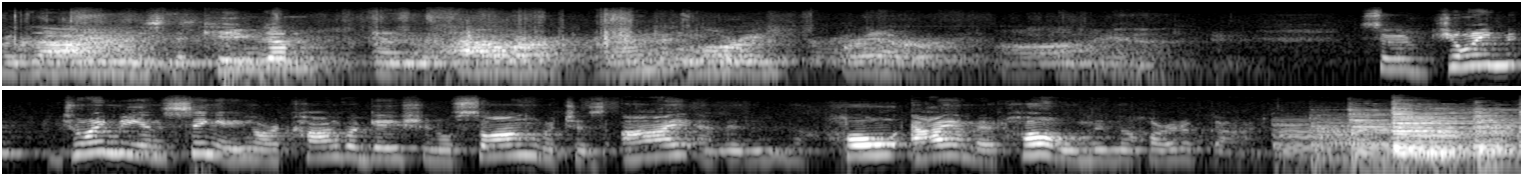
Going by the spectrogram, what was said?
For thine is the kingdom, and the power, and the glory forever. Amen. So join, join me in singing our congregational song, which is I am in the whole, I am at home in the heart of God.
